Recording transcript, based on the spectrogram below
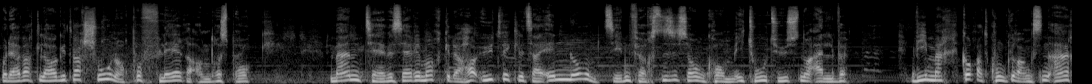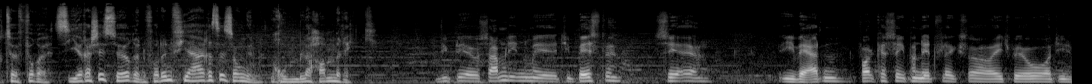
og det har vært laget versjoner på flere andre språk. Men TV-seriemarkedet har utviklet seg enormt siden første sesong kom i 2011. Vi merker at konkurransen er tøffere, sier regissøren for den fjerde sesongen, Rumle Hamrik. Vi blir jo sammenlignet med de beste serier i verden. Folk kan se på Netflix og HBO og de,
